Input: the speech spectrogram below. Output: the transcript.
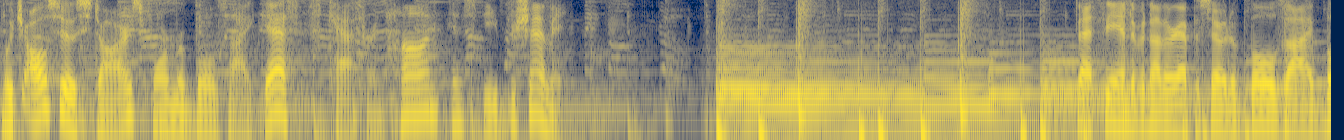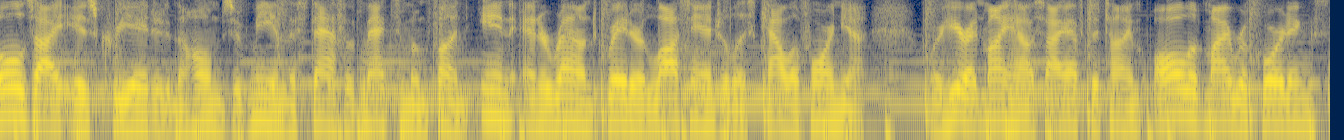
which also stars former Bullseye guests Kathryn Hahn and Steve Buscemi. That's the end of another episode of Bullseye. Bullseye is created in the homes of me and the staff of Maximum Fun in and around greater Los Angeles, California. We're here at my house, I have to time all of my recordings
